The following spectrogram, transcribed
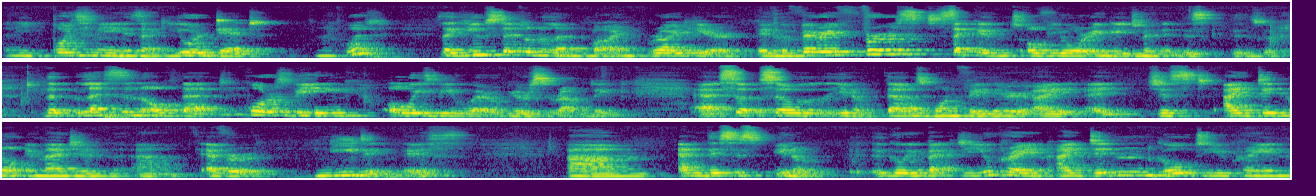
And he points to me and he's like, you're dead. I'm like, what? It's like you stepped on a landmine right here in the very first second of your engagement in this, this the lesson of that course being always be aware of your surrounding uh, so, so you know that was one failure I, I just I did not imagine um, ever needing this um, and this is you know going back to Ukraine I didn't go to Ukraine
